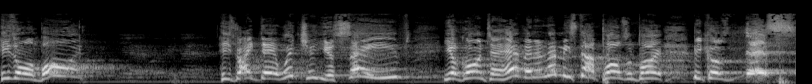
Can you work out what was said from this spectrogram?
He's on board. He's right there with you. You're saved. You're going to heaven. And let me stop pausing part because this,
